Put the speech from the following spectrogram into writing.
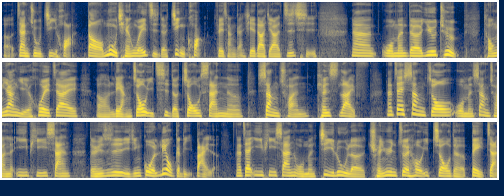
呃赞助计划到目前为止的近况，非常感谢大家的支持。那我们的 YouTube 同样也会在呃两周一次的周三呢上传 Ken's Life。那在上周，我们上传了 EP 三，等于是已经过六个礼拜了。那在 EP 三，我们记录了全运最后一周的备战。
